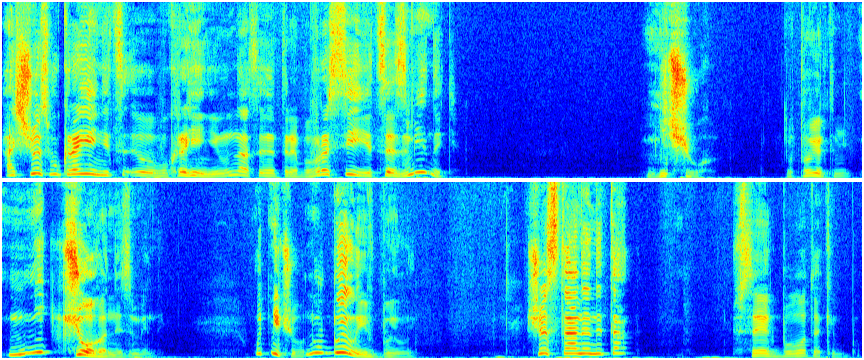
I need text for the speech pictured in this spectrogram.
А щось в Україні це, в Україні у нас і не треба. В Росії це змінить? Нічого. От повірте мені, нічого не змінить. От нічого. Ну, вбили і вбили. Що стане не так? Все як було, так і буде.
